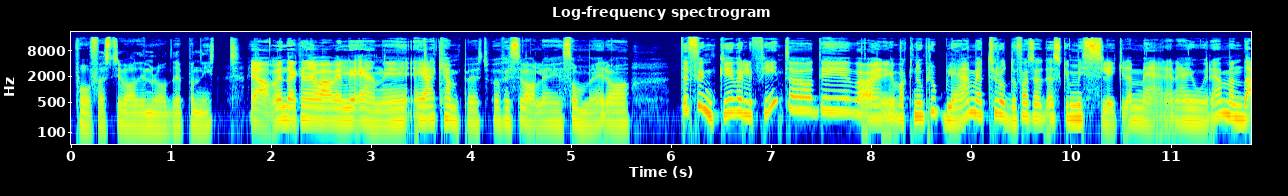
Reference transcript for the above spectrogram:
på festivalområdet på nytt. Ja, men det kan jeg være veldig enig i. Jeg campet på festival i sommer, og det funker veldig fint. Og det var, var ikke noe problem. Jeg trodde faktisk at jeg skulle mislike det mer enn jeg gjorde, men det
